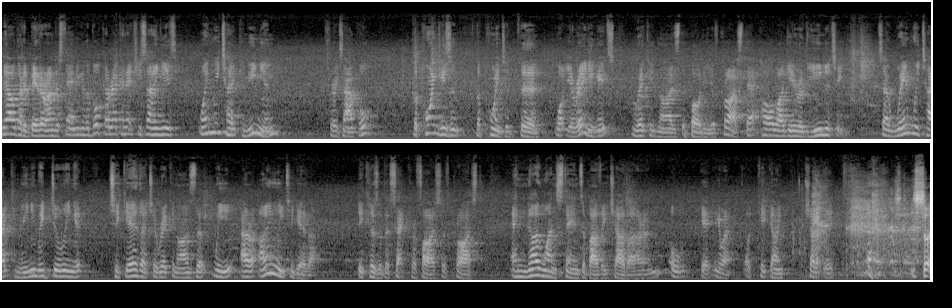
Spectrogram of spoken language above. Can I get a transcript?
now I've got a better understanding of the book. I reckon actually saying is when we take communion, for example, the point isn't the point of the, what you're eating, it's recognise the body of Christ, that whole idea of unity. So when we take communion, we're doing it together to recognise that we are only together because of the sacrifice of Christ. And no one stands above each other. And all, yeah, anyway, I'll keep going. Shut up there. So,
